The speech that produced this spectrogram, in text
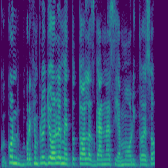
con, por ejemplo, yo le meto todas las ganas y amor y todo eso,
